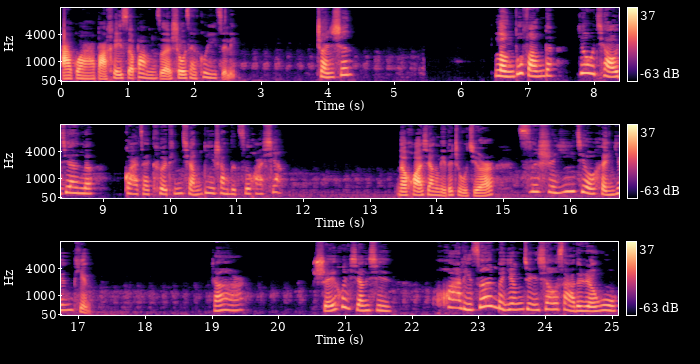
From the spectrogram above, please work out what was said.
阿瓜把黑色棒子收在柜子里，转身，冷不防的又瞧见了挂在客厅墙壁上的自画像。那画像里的主角姿势依旧很英挺。然而，谁会相信画里这么英俊潇洒的人物，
